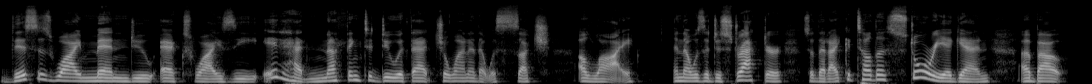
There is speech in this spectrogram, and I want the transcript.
this is why men do XYZ. It had nothing to do with that, Joanna. That was such a lie. And that was a distractor so that I could tell the story again about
